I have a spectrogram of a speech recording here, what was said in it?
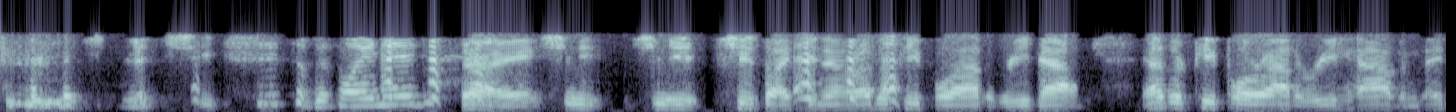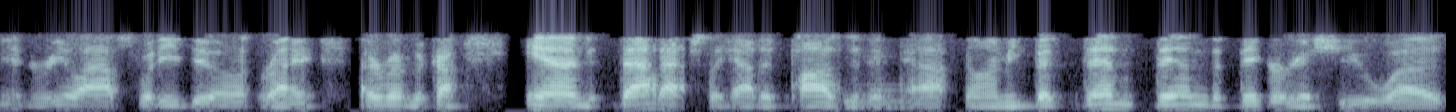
she, she, disappointed. right. She, she, she's like, you know, other people are out of rehab. Other people are out of rehab and they didn't relapse. What are you doing? Right. I remember, the con- and that actually had a positive impact on me. But then, then the bigger issue was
